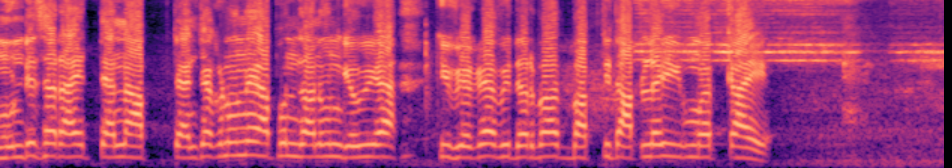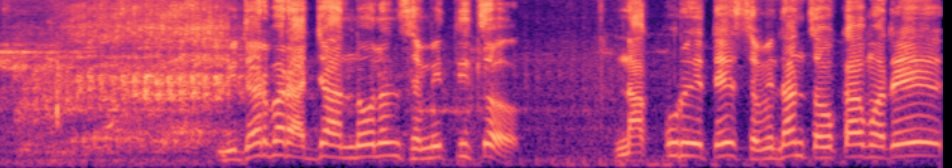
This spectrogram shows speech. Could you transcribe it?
मुंडे सर आहेत त्यांना आप त्यांच्याकडूनही आपण जाणून घेऊया की वेगळ्या विदर्भात बाबतीत आपलंही मत काय आहे. विदर्भ राज्य आंदोलन समितीचं नागपूर येथे संविधान चौकामध्ये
